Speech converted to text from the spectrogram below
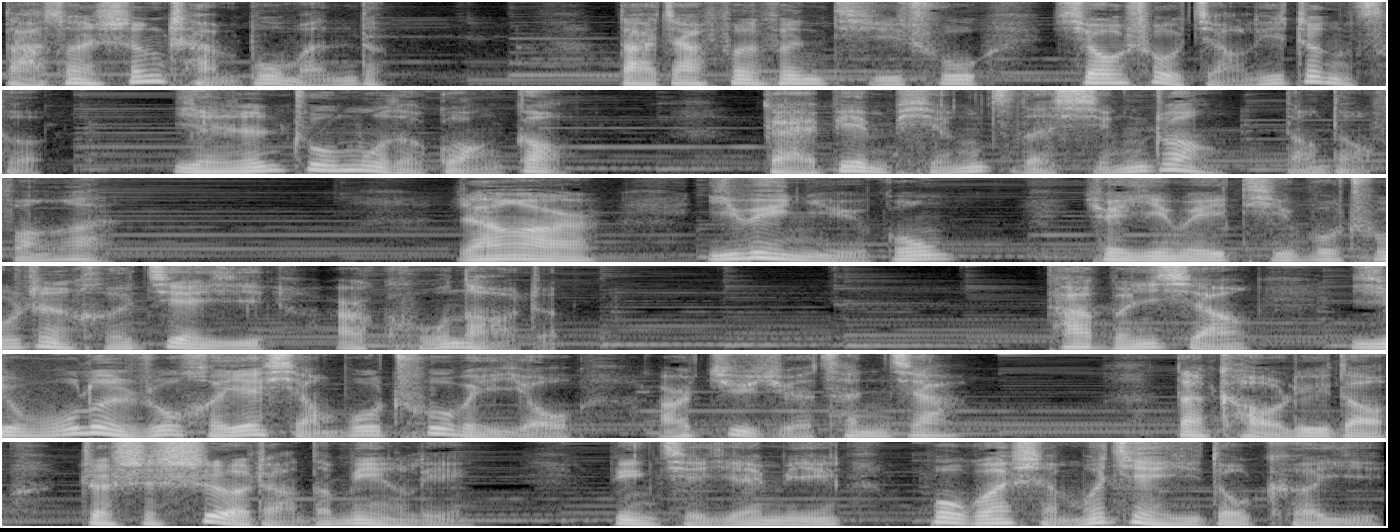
打算生产部门的，大家纷纷提出销售奖励政策、引人注目的广告、改变瓶子的形状等等方案。然而，一位女工却因为提不出任何建议而苦恼着。她本想。以无论如何也想不出为由而拒绝参加，但考虑到这是社长的命令，并且言明不管什么建议都可以，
